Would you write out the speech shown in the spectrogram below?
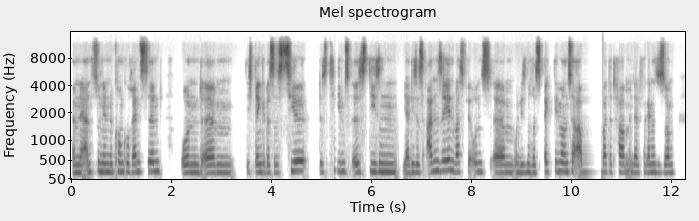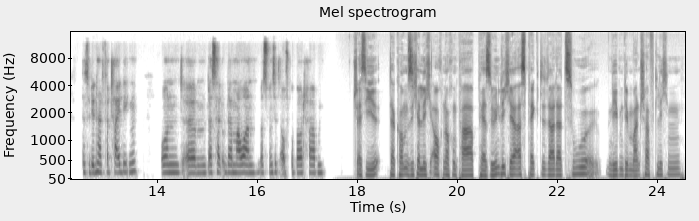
ähm, eine ernstzunehmende Konkurrenz sind. Und ähm, ich denke, dass das Ziel des Teams ist, diesen, ja, dieses Ansehen, was wir uns ähm, und diesen Respekt, den wir uns erarbeitet haben in der vergangenen Saison, dass wir den halt verteidigen und ähm, das halt untermauern, was wir uns jetzt aufgebaut haben. Jesse, da kommen sicherlich auch noch ein paar persönliche Aspekte da dazu, neben dem mannschaftlichen.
